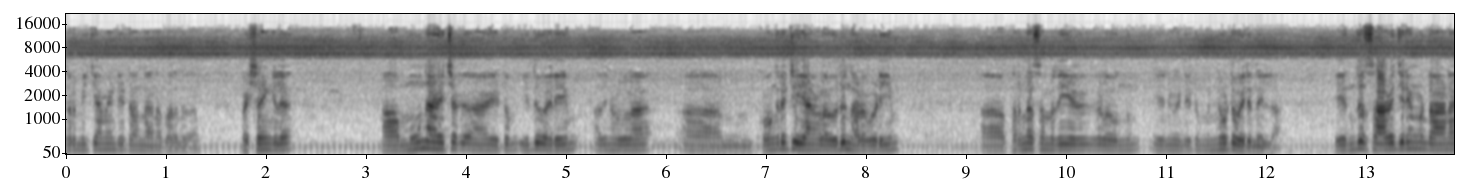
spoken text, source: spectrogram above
നിർമ്മിക്കാൻ വേണ്ടിയിട്ടാണെന്നാണ് പറഞ്ഞത്. പക്ഷേങ്കിൽ മൂന്നാഴ്ച ആയിട്ടും ഇതുവരെയും അതിനുള്ള കോൺക്രീറ്റ് ചെയ്യാനുള്ള ഒരു നടപടിയും ഭരണസമിതികളൊന്നും ഇതിനു വേണ്ടിയിട്ട് മുന്നോട്ട് വരുന്നില്ല. എന്ത് സാഹചര്യം കൊണ്ടാണ്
